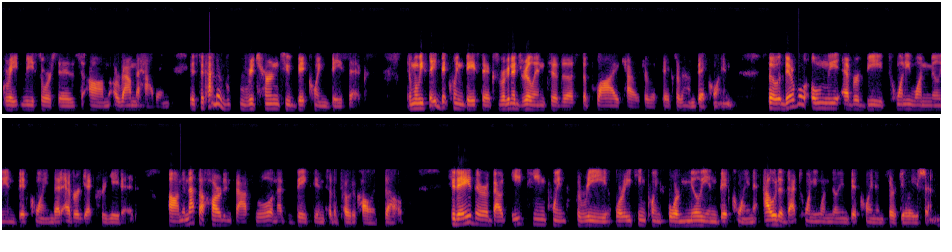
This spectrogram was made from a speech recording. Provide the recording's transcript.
great resources um, around the halving, is to kind of return to Bitcoin basics. And when we say Bitcoin basics, we're going to drill into the supply characteristics around Bitcoin. So there will only ever be 21 million Bitcoin that ever get created. Um, and that's a hard and fast rule, and that's baked into the protocol itself. Today, there are about 18.3 or 18.4 million Bitcoin out of that 21 million Bitcoin in circulation.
